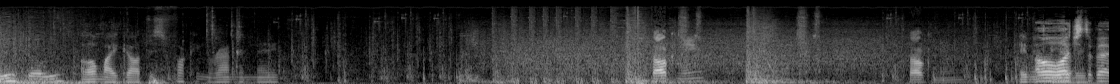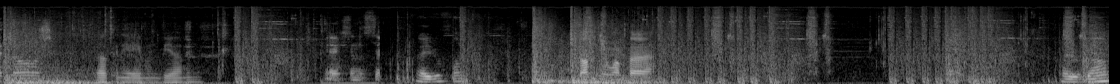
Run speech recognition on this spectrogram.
Link, probably. Oh my god, this fucking random nade. Balcony. Balcony. Aiming Oh, watch the back doors. me. Balcony aiming behind me. Yeah, it's in the stairs. Hey, roof one. Balcony one bij. Hey, roof down.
